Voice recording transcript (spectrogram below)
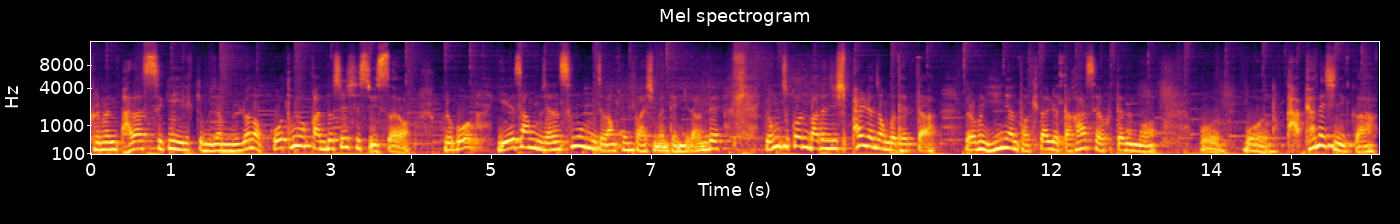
그러면 받아쓰기 읽기 문제는 물론 없고 통역관도 쓰실 수 있어요. 그리고 예상 문제는 20문제만 공부하시면 됩니다. 근데 영주권 받은 지 18년 정도 됐다. 여러분 2년 더 기다렸다가 하세요. 그때는 뭐, 뭐, 뭐, 다 편해지니까.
